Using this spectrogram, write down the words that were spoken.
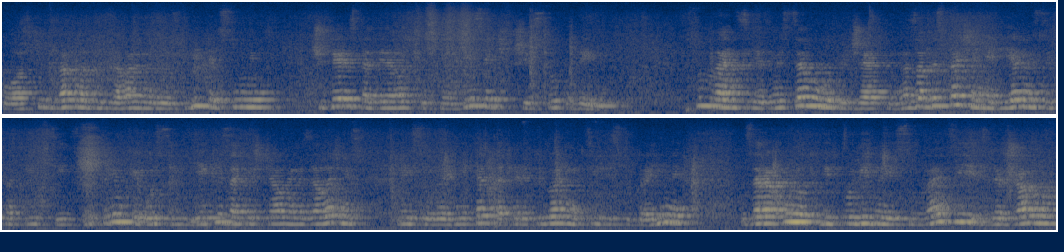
класів закладів загальної освіти в сумі 497 тисяч 600 гривень. Субвенція з місцевого бюджету на забезпечення діяльності фахівців, підтримки осіб, які захищали незалежність і суверенітет та територіальну цілість України за рахунок відповідної субвенції з державного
